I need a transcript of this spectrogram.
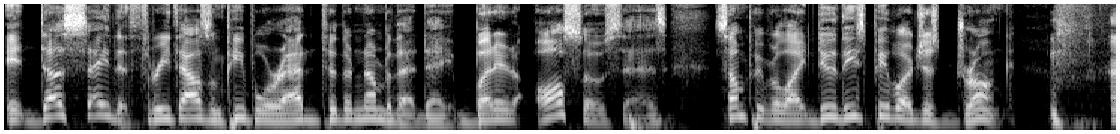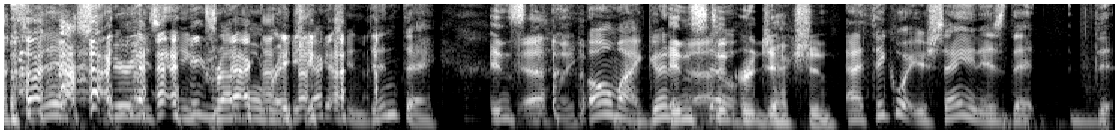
it does say that 3,000 people were added to their number that day. But it also says some people are like, dude, these people are just drunk. So they experienced incredible exactly. rejection, didn't they? instantly, Oh my goodness. instant So- rejection. I think what you're saying is that the,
